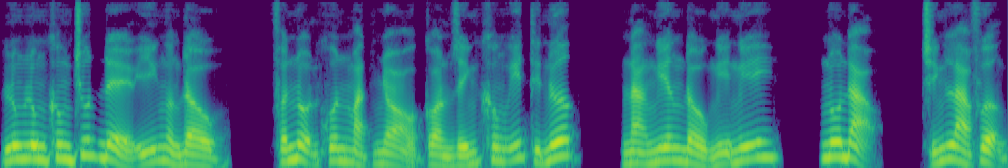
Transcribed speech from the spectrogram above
Lung lung không chút để ý ngẩng đầu, phấn nộn khuôn mặt nhỏ còn dính không ít thịt nước, nàng nghiêng đầu nghĩ nghĩ, nôn đạo, chính là Phượng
